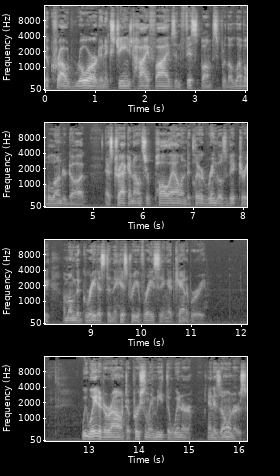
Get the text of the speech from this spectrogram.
The crowd roared and exchanged high fives and fist bumps for the lovable underdog as track announcer Paul Allen declared Ringo's victory among the greatest in the history of racing at Canterbury. We waited around to personally meet the winner and his owners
